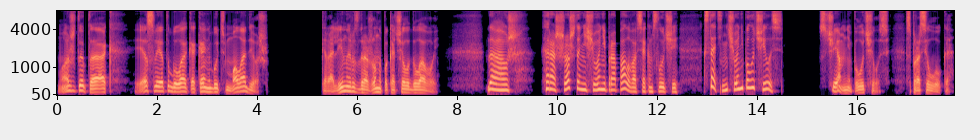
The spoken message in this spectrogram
Может и так, если это была какая-нибудь молодежь. Каролина раздраженно покачала головой. Да уж, хорошо, что ничего не пропало во всяком случае. Кстати, ничего не получилось. С чем не получилось? — спросил Лука.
